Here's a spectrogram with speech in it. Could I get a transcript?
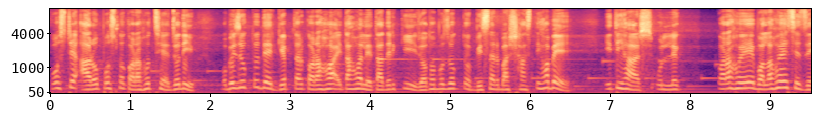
পোস্টে আরও প্রশ্ন করা হচ্ছে, যদি অভিযুক্তদের গ্রেপ্তার করা হয়, তাহলে তাদের কি যথোপযুক্ত বিচার বা শাস্তি হবে? ইতিহাস উল্লেখ করা হয়ে বলা হয়েছে যে,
